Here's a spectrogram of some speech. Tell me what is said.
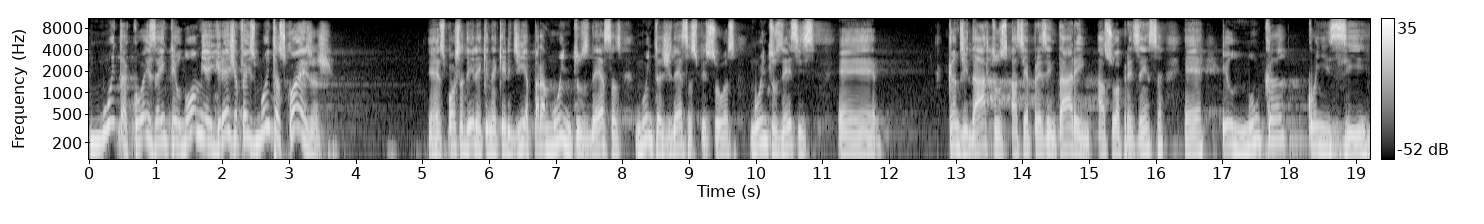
muita coisa, em teu nome a igreja fez muitas coisas. E a resposta dele é que naquele dia, para muitos dessas, muitas dessas pessoas, muitos desses é, candidatos a se apresentarem à sua presença é: Eu nunca conheci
